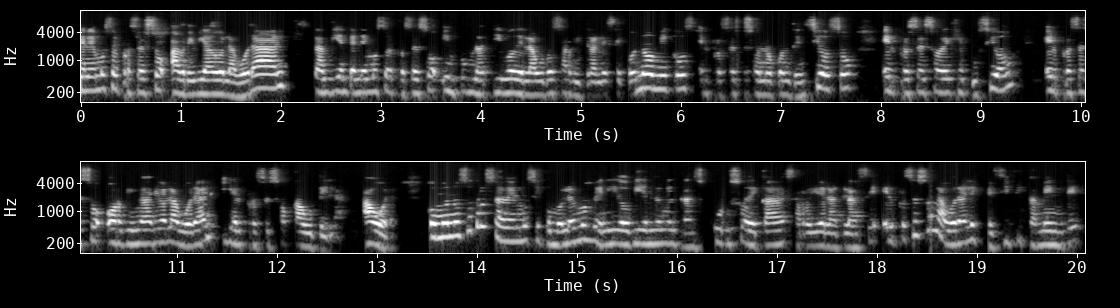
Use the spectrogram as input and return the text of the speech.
Tenemos el proceso abreviado laboral, también tenemos el proceso impugnativo de laudos arbitrales económicos, el proceso no contencioso, el proceso de ejecución, el proceso ordinario laboral y el proceso cautelar. Ahora, como nosotros sabemos y como lo hemos venido viendo en el transcurso de cada desarrollo de la clase, el proceso laboral específicamente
